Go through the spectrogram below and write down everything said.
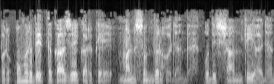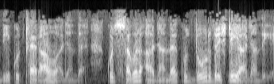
ਪਰ ਉਮਰ ਦੇ ਤਕਾਜ਼ੇ ਕਰਕੇ ਮਨ ਸੁੰਦਰ ਹੋ ਜਾਂਦਾ ਹੈ। ਉਹਦੀ ਸ਼ਾਂਤੀ ਆ ਜਾਂਦੀ ਹੈ ਕੁਝ ਠਹਿਰਾਓ ਆ ਜਾਂਦਾ ਹੈ, ਕੁਝ ਸਬਰ ਆ ਜਾਂਦਾ ਹੈ, ਕੁਝ ਦੂਰ ਦ੍ਰਿਸ਼ਟੀ ਆ ਜਾਂਦੀ ਹੈ।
